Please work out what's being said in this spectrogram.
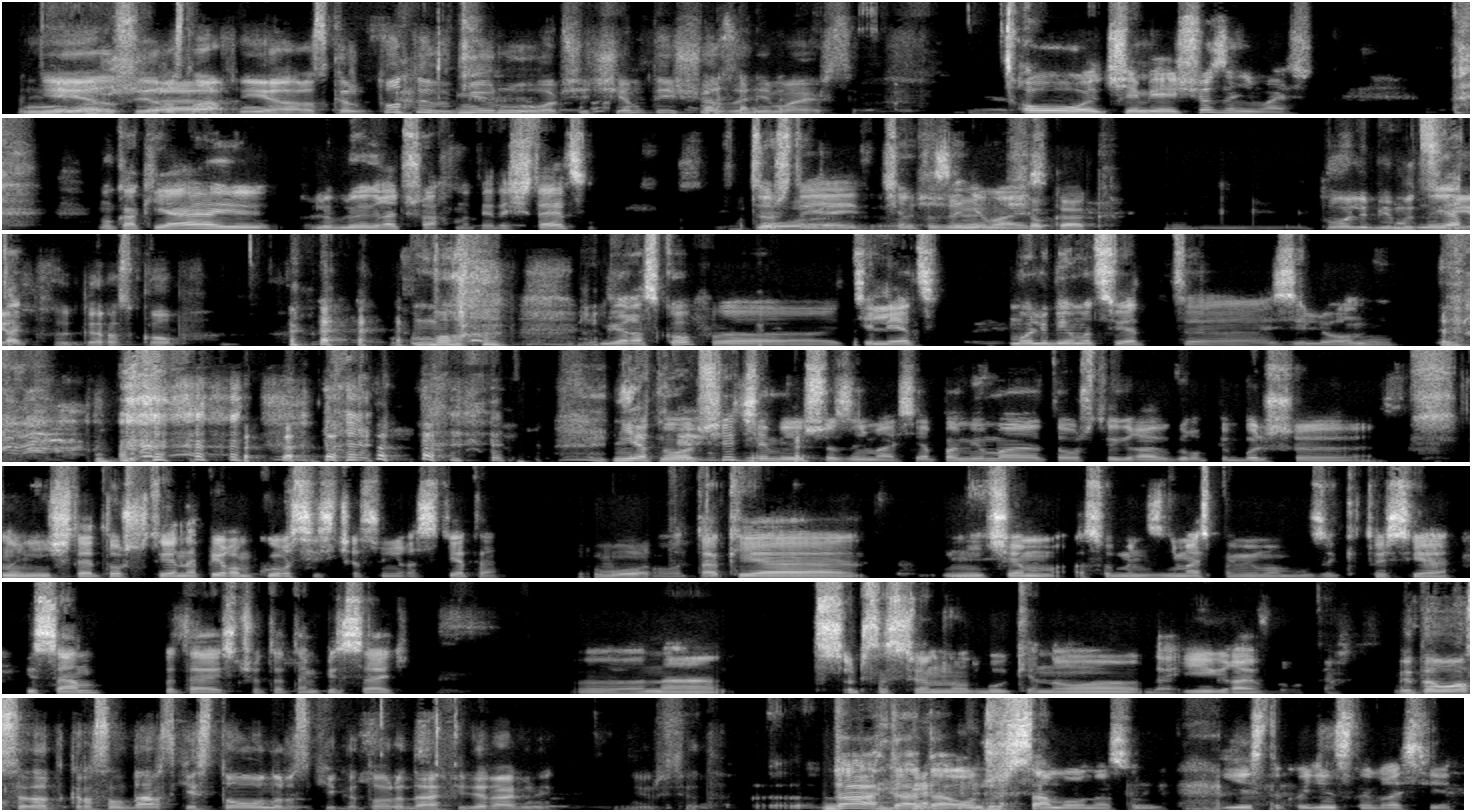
Не, Ярослав, не, расскажи, кто ты в миру вообще? Чем ты еще занимаешься? О, чем я еще занимаюсь? Ну как, я люблю играть в шахматы, это считается? То, что я чем-то занимаюсь. Еще как. Кто любимый цвет? Ну, я так... Гороскоп? Гороскоп, э, телец. Мой любимый цвет э, зеленый. Нет, ну вообще, чем я еще занимаюсь? Я помимо того, что играю в группе, больше, ну, не считая того, что я на первом курсе сейчас университета, вот. вот так я ничем особо не занимаюсь помимо музыки. То есть я и сам пытаюсь что-то там писать э, на, собственно, своем ноутбуке, но, да, и играю в группе. Это у вас этот краснодарский стоунерский, который, да, федеральный университет? Да, да, да, он же самый у нас, он есть такой единственный в России.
